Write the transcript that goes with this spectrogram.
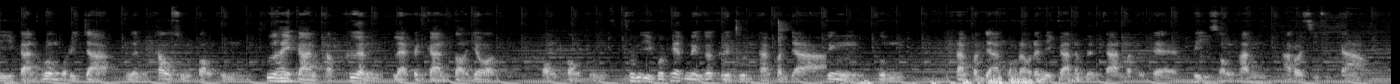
มีการร่วมบริจาคเงินเข้าสู่กองทุน เพื่อให้การขับเคลื่อนและเป็นการต่อยอดของกองทุน ทุนอีกประเภทหนึ่งก็คือทุนทางปัญญา ซึ่งทุนทางปัญญาของเราได้มีการดำเนินการมาตั้งแต่ปี 2549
